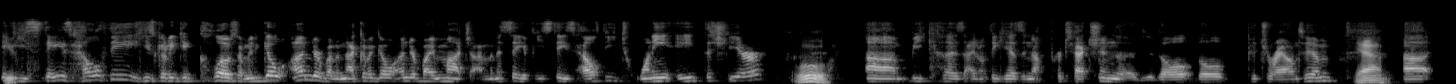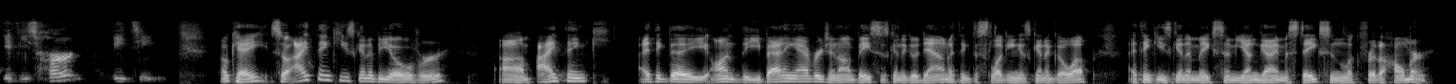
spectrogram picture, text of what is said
if You- he stays healthy, he's going to get close. I'm going to go under, but I'm not going to go under by much. I'm going to say if he stays healthy, 28 this year, Ooh. Um, because I don't think he has enough protection. The- They'll they'll pitch around him. Yeah. Uh, if he's hurt, 18. Okay. So I think he's going to be over. Um, I think. I think the on the batting average and on base is going to go down. I think the slugging is going to go up. I think he's going to make some young guy mistakes and look for the homer.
